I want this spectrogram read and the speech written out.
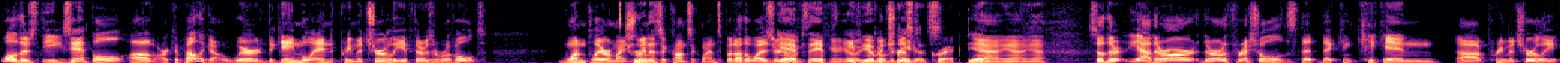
Well, there's the example of Archipelago, where the game will end prematurely if there's a revolt. One player might True. win as a consequence, but otherwise you're Yeah, gonna, if they- if- you're if you have go a traitor, correct? Yeah. Yeah. yeah, yeah, So there, yeah, there are there are thresholds that that can kick in uh, prematurely,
